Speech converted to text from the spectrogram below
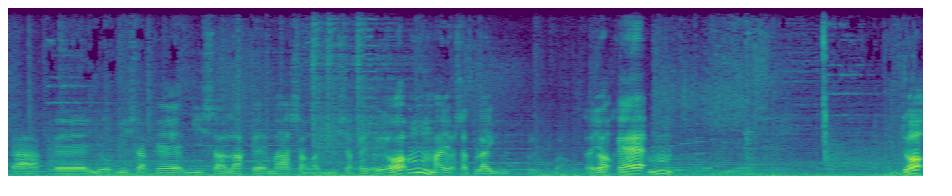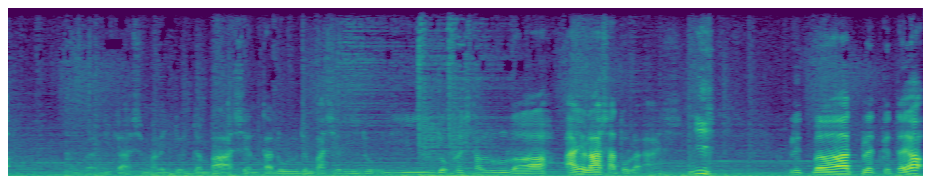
Kakek yuk bisa kayak bisa lah kayak. Masa nggak bisa kayak ayo hmm ayo satu lagi. Ayo kayak hmm. Jo dikasih malah hijau jam pasir. Ntar dulu jam pasir hijau hijau kristal dulu lah. Ayolah satu lah ih pelit banget pelit kita yuk.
